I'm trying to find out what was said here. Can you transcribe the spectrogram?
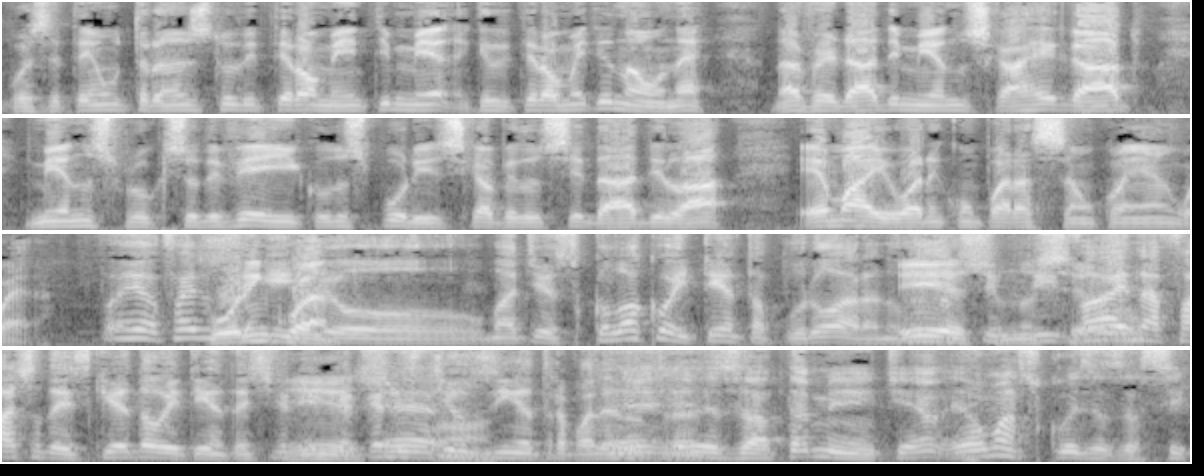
Você tem um trânsito literalmente, literalmente não, né? Na verdade, menos carregado, menos fluxo de veículos, por isso que a velocidade lá é maior em comparação com a Anhanguera. Faz por o seguinte, enquanto. Matias, coloca 80 por hora no Isso, no e seu... vai na faixa da esquerda a 80. Aí fica aquele é, tiozinho atrapalhando é, o trânsito. Exatamente. É, é, umas coisas assim.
